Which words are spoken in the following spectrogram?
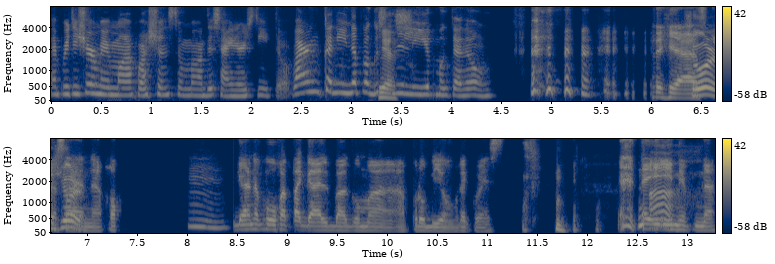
I'm pretty sure may mga questions ng mga designers dito. Parang kanina pa gusto Yes. ni Leo magtanong. Yes, Sure, sure. sana. Kung hmm. gaano po katagal bago ma-approve yung request. Naiinip na.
